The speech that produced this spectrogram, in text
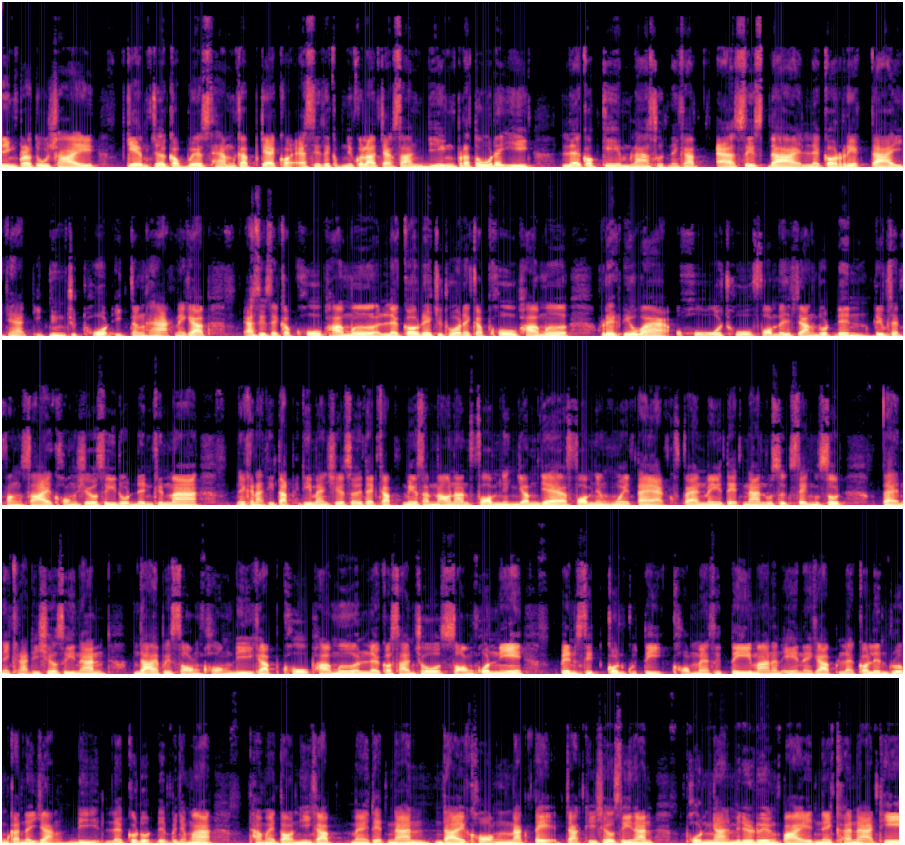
ยิงประตูชัย เกมเจอกับเวสต์แฮมครับแกก็แอสซิสให้กับนิโคลัสแจ็กสันยิงประตูได้อีก แล้วก็เกมล่าสุดนะครับแอสซิสต์ได้แล้วก็เรียกได้อีกนะอีกหนึ่งจุดโทษอีกต่างหากนะครับแอสซิสต์ให้กับโคพาเมอร์แล้วก็เรียกจุดโทษให้กับโคพาเมอร์เรียกได้ว่าโอ้โหโชว์ฟอร์มได้อย่างโดดเด่นริมเส้นฝั่งซ้ายของเชลซีโดดเด่นขึ้นมา ในขณะที่ตัดไปที่แมนเชสเตอร์ยูไนเต็ดครับเมสันเมาส์นั้นฟอร์มอย่างย่ำแย่ฟอร์มอย่างห่วยแตก แฟนแมนยูเต็ดนั้นรู้สึกเซ็งสุดๆ แต่ในขณะที่เชลซีนั้นได้ไป 2 ของดีครับโคพาเมอร์แล้วก็ซานโช2คนนี้เป็นสิทธิ์ก้นกุฏิของแมนซิตี้มานั่นเองนะครับและก็เล่นร่วมกันได้อย่างดี และก็โดดเด่นเป็นอย่างมากทำให้ตอนนี้ครับแมนเต็ดนั้นได้ของนักเตะจากที่เชลซีนั้น ผลงานไม่ได้เรื่องไปในขณะที่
